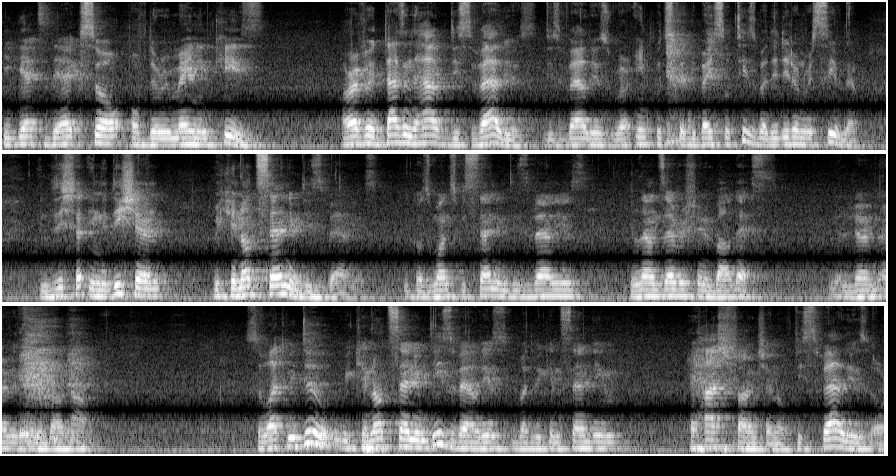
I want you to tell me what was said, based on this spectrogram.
he gets the XOR of the remaining keys. However, it doesn't have these values. These values were inputs to the base OTs, but he didn't receive them. In addition, in addition, we cannot send him these values, because once we send him these values, he learns everything about S. He learns everything about R. So what we do, we cannot send him these values, but we can send him a hash function of these values or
